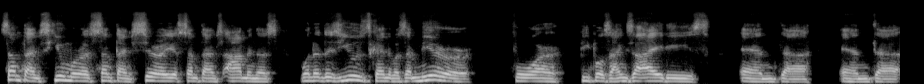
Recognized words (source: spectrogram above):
sometimes humorous, sometimes serious, sometimes ominous, when it is used kind of as a mirror for people's anxieties and uh, and uh,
